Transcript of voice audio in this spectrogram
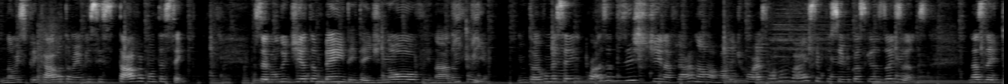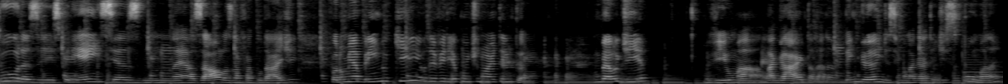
não explicava também o que se estava acontecendo. segundo dia também, tentei de novo e nada fluía. Então eu comecei quase a desistir, né? Falei, ah, não, a roda de conversa ela não vai ser possível com as crianças de dois anos. Nas leituras e experiências, né, as aulas na faculdade foram me abrindo que eu deveria continuar tentando. Um belo dia, vi uma lagarta, ela era bem grande, assim, uma lagarta de espuma, né?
